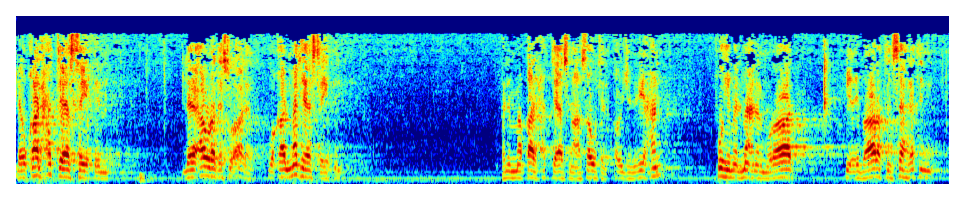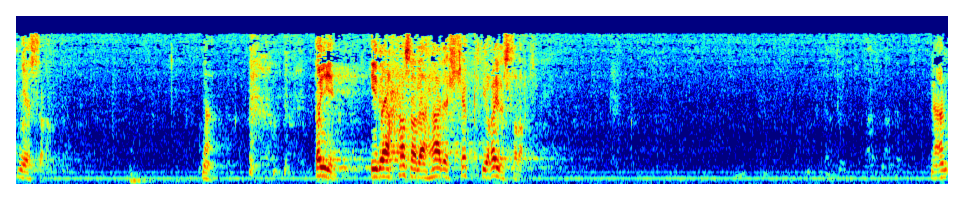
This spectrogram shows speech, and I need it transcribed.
لو قال حتى يستيقن لا أورد سؤالا وقال متى يستيقن؟ فلما قال حتى يسمع صوتا أو يجد ريحا فهم المعنى المراد بعبارة سهلة ميسرة. نعم. طيب إذا حصل هذا الشك في غير الصلاة. نعم.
